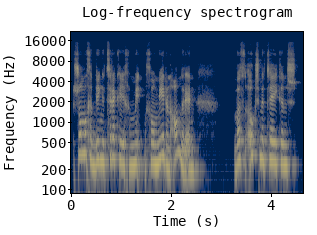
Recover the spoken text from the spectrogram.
Sommige dingen trekken je gewoon meer dan andere. En wat het ook is met tekens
